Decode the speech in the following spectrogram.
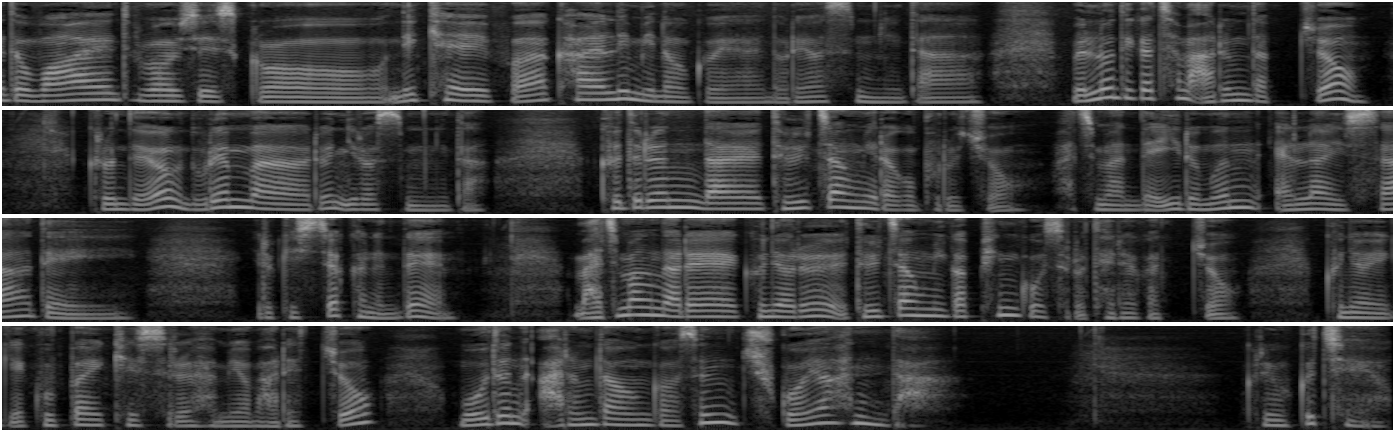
Where the Wild Roses Grow, 닉 케이브와 카일리 미노그의 노래였습니다. 멜로디가 참 아름답죠? 그런데요, 노랫말은 이렇습니다. 그들은 날 들장미라고 부르죠. 하지만 내 이름은 엘라이사 데이. 이렇게 시작하는데 마지막 날에 그녀를 들장미가 핀 곳으로 데려갔죠. 그녀에게 굿바이 키스를 하며 말했죠. 모든 아름다운 것은 죽어야 한다. 그리고 끝이에요.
